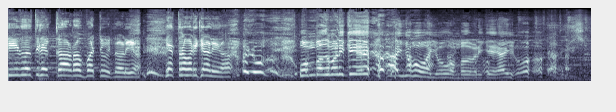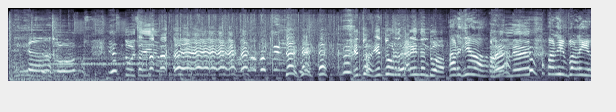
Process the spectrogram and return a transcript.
ജീവിതത്തിൽ കാണാൻ പറ്റൂല അളിയാ. എത്ര മണിക്ക് അളിയാ? അയ്യോ ഒമ്പത് മണിക്ക്. അയ്യോ അയ്യോ ഒമ്പത് മണിക്ക്. അയ്യോ. അയ്യോ. എന്തോ ചെയ്യും? എന്തോ എന്തോ കരയുന്ന എന്തുവാ? അറിഞ്ഞോ? പറയും പറയും.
